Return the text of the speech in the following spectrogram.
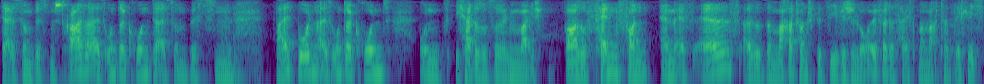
da ist so ein bisschen Straße als Untergrund, da ist so ein bisschen Waldboden als Untergrund und ich hatte sozusagen mal, ich war so Fan von MSLs, also so Marathon-spezifische Läufe. Das heißt, man macht tatsächlich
